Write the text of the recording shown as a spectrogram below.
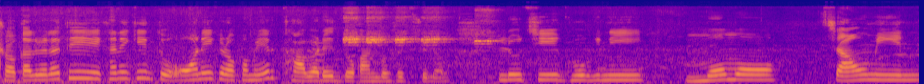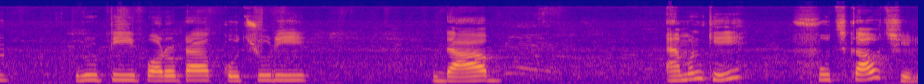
সকালবেলাতেই এখানে কিন্তু অনেক রকমের খাবারের দোকান বসেছিল। লুচি, ঘুগনি, মোমো, চাউমিন, রুটি, পরোটা, কচুরি, ডাব, এমনকি ফুচকাও ছিল।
